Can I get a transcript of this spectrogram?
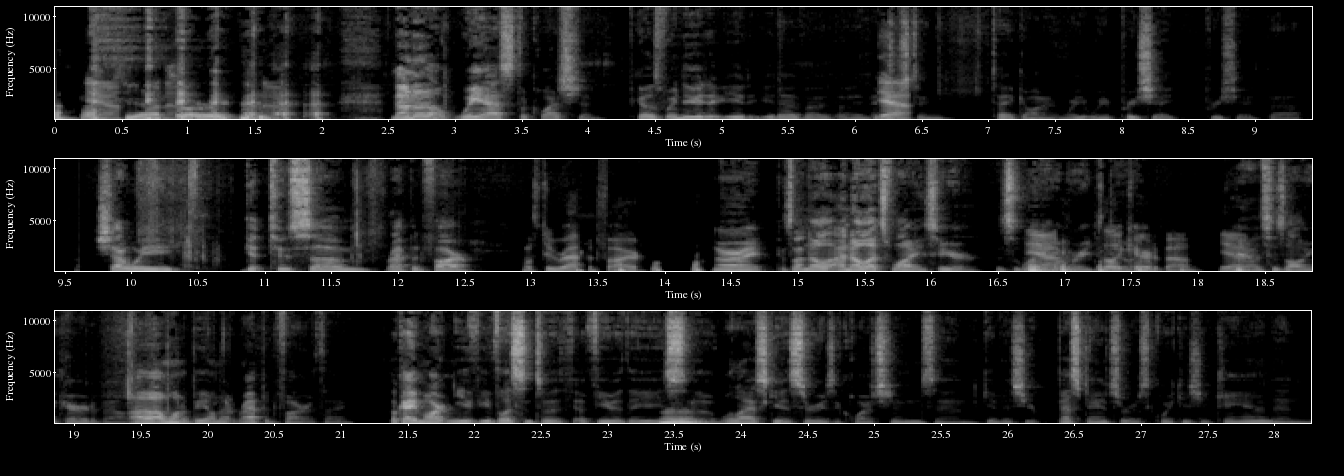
yeah. yeah. Sorry. no, no, no. We asked the question because we knew you'd, you'd have a, an interesting yeah. take on it. We, we appreciate appreciate that. Shall we get to some rapid fire? Let's do rapid fire. All right, because I know I know that's why he's here. This is what yeah, that's all he cared it. about. Yeah. yeah, this is all he cared about. I, I want to be on that rapid fire thing. Okay, Martin, you've, you've listened to a, few of these. Mm. Uh, we'll ask you a series of questions and give us your best answer as quick as you can. And,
